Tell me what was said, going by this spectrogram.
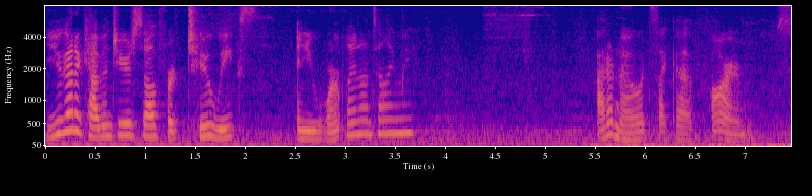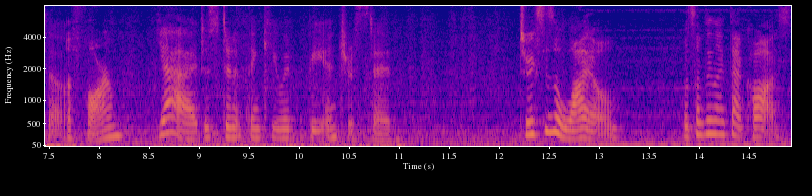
You got a cabin to yourself for two weeks and you weren't planning on telling me? I don't know, it's like a farm, so. A farm? Yeah, I just didn't think you would be interested. Two weeks is a while. What's something like that cost?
